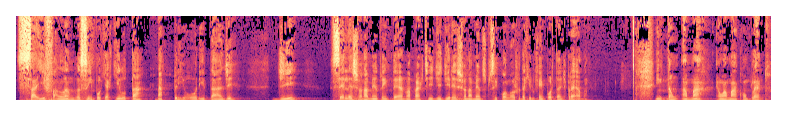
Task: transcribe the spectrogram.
sair falando assim, porque aquilo está na prioridade de selecionamento interno a partir de direcionamentos psicológicos daquilo que é importante para ela. Então, amar é um amar completo,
